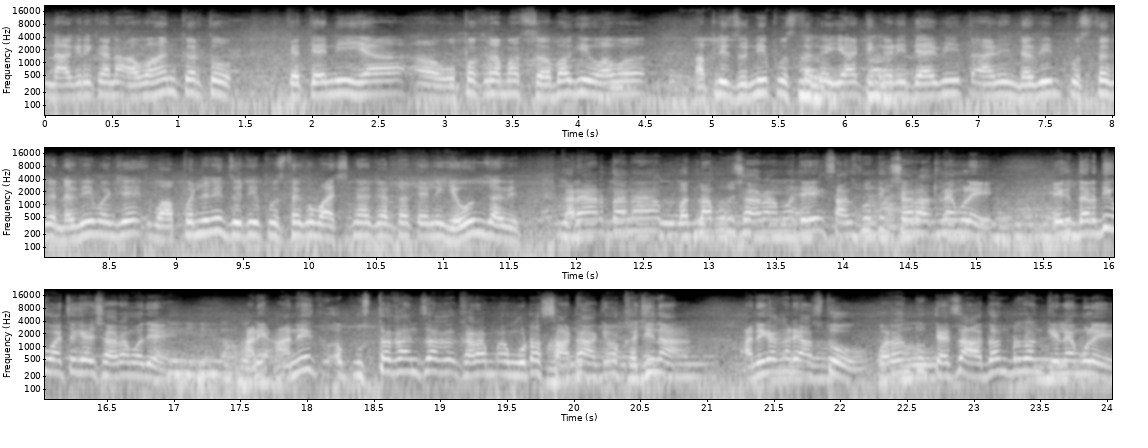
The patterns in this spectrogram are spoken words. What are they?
नागरिकांना आवाहन करतो की त्यांनी ह्या उपक्रमात सहभागी व्हावं. आपली जुनी पुस्तकं या ठिकाणी द्यावीत आणि नवीन पुस्तकं नवी म्हणजे वापरलेली जुनी पुस्तकं वाचण्याकरता त्यांनी घेऊन जावीत. खऱ्या अर्थानं बदलापूर शहरामध्ये एक सांस्कृतिक शहर असल्यामुळे एक दर्दी वाचक या शहरामध्ये आहे. आणि अनेक पुस्तकांचा खरा मोठा साठा किंवा खजिना अनेकांकडे असतो. परंतु त्याचं आदानप्रदान केल्यामुळे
